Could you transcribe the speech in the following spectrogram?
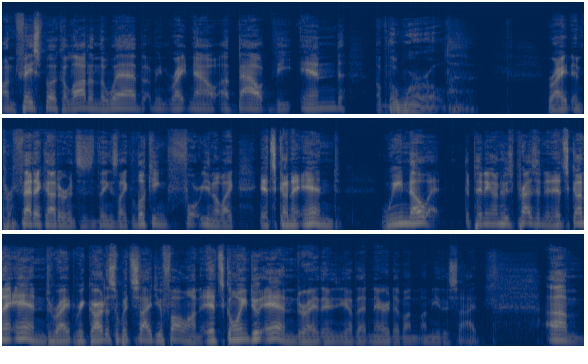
on Facebook, a lot on the web, I mean, right now, about the end of the world, right? And prophetic utterances and things like looking for, you know, like it's going to end. We know it. Depending on who's president, it's going to end, right? Regardless of which side you fall on, it's going to end, right? You have that narrative on, on either side. Um,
